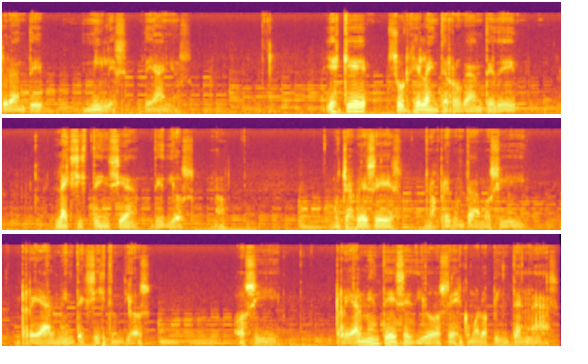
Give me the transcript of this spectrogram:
durante miles de años. Y es que surge la interrogante de la existencia de Dios. Muchas veces nos preguntamos si realmente existe un Dios o si realmente ese Dios es como lo pintan las,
